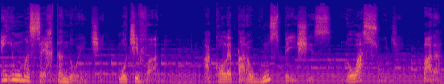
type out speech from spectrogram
Em uma certa noite, motivado a coletar alguns peixes no açude para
